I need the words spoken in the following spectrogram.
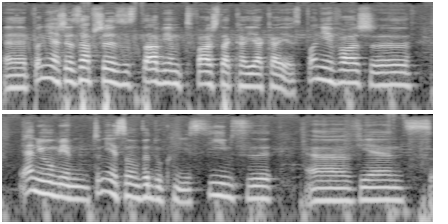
E, ponieważ ja zawsze zostawiam twarz taka jaka jest, ponieważ e, ja nie umiem, to nie są według mnie Simsy, e, więc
